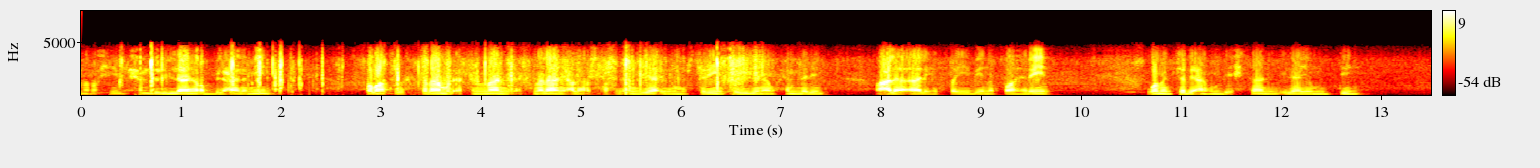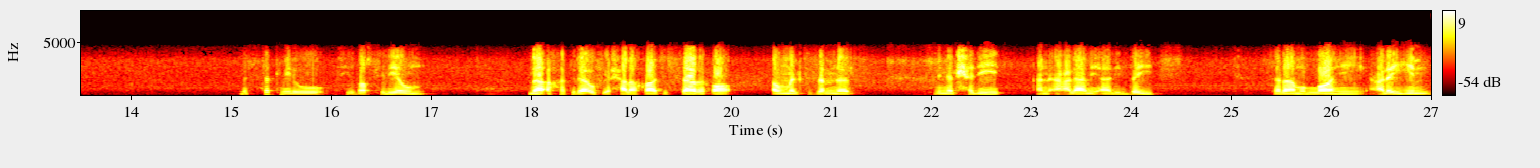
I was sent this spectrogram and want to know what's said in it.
الرحمن الرحيم. الحمد لله رب العالمين. الصلاة والسلام الأتمان الأكملان على أشرف الأنبياء والمرسلين سيدنا محمد وعلى آله الطيبين الطاهرين ومن تبعهم بإحسان إلى يوم الدين. نستكمل في درس اليوم ما أخذناه في الحلقات السابقة أو ما التزمنا من الحديث عن أعلام آل البيت. سلام الله عليهم.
